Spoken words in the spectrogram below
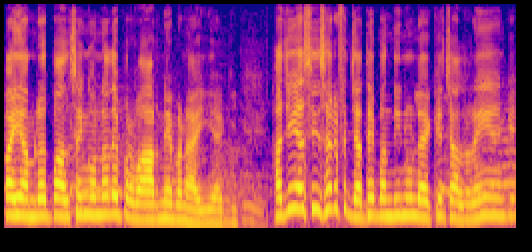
ਭਾਈ ਅਮਰਤਪਾਲ ਸਿੰਘ ਉਹਨਾਂ ਦੇ ਪਰਿਵਾਰ ਨੇ ਬਣਾਈ ਹੈਗੀ। ਹਜੇ ਅਸੀਂ ਸਿਰਫ ਜਥੇਬੰਦੀ ਨੂੰ ਲੈ ਕੇ ਚੱਲ ਰਹੇ ਹਾਂਗੇ।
